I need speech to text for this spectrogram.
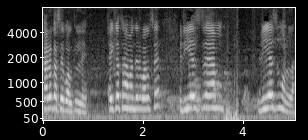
কারও কাছে বললে। এই কথা আমাদের বলছে রিয়াজ রিয়াজ মোল্লা।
